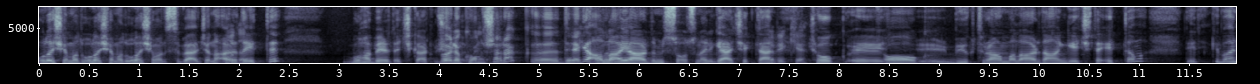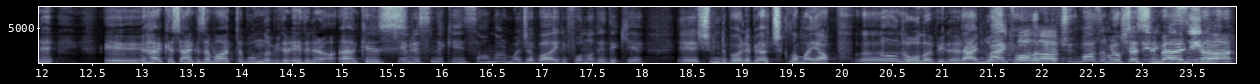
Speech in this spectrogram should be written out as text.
Ulaşamadı, ulaşamadı, ulaşamadı Sibel Can'a arada da. etti. Bu haberi de çıkartmış. Böyle olabilir. konuşarak e, direkt Ki Allah yardımcısı olsun. Hani gerçekten Tabii ki. çok, e, Çok. e, büyük travmalardan geçti etti ama dediğim gibi hani e, herkes herkese vaatte bulunabilir, edilir. Herkes Çevresindeki insanlar mı acaba Elif ona dedi ki e, şimdi böyle bir açıklama yap. e, o da olabilir. yani da belki olabilir. olabilir. Vallahi- Çünkü bazen o Yoksa çevrenin Sibel gazıyla Can'a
